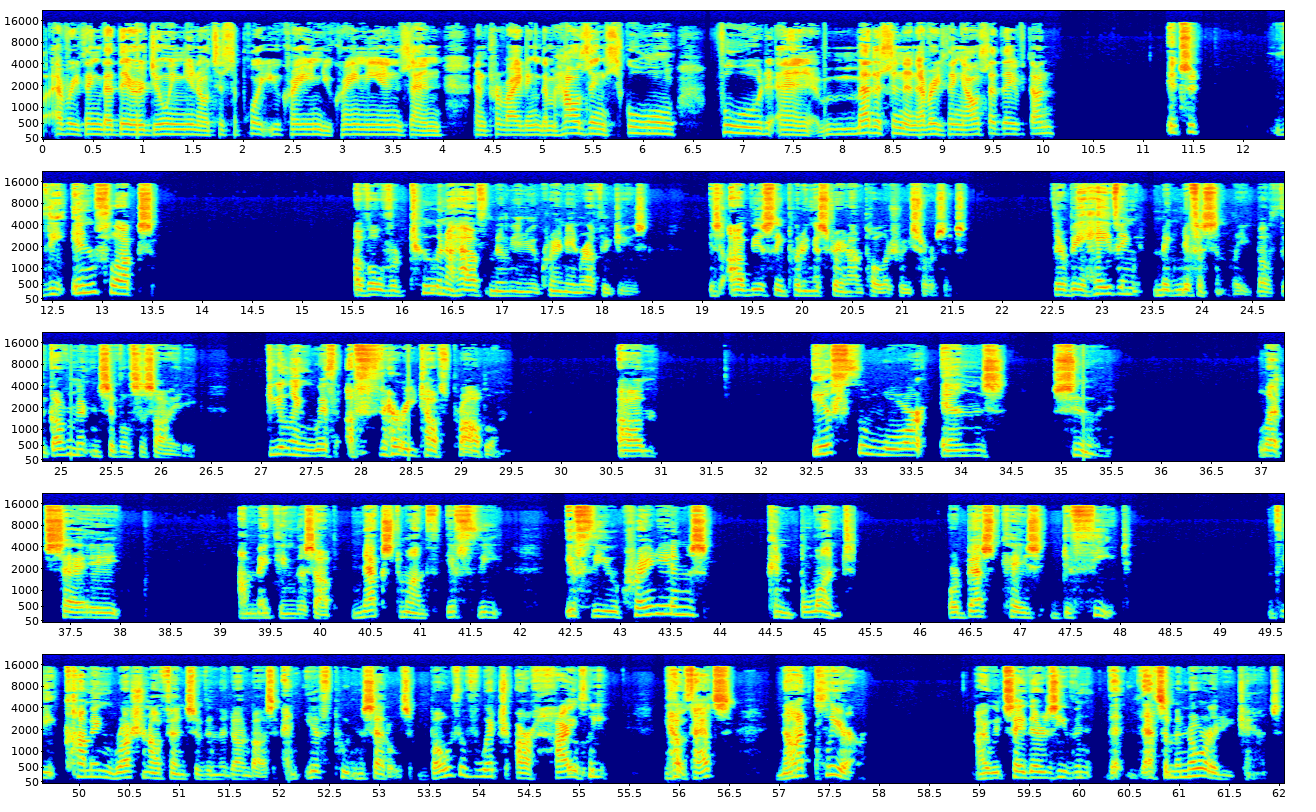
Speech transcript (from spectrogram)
everything that they are doing, you know, to support Ukraine, Ukrainians, and and providing them housing, school, food, and medicine, and everything else that they've done. It's a, the influx of over two and a half million Ukrainian refugees is obviously putting a strain on Polish resources. They're behaving magnificently, both the government and civil society dealing with a very tough problem. Um, if the war ends soon, let's say, I'm making this up, next month, if the if the Ukrainians can blunt or best case defeat the coming Russian offensive in the Donbass, and if Putin settles, both of which are highly, you know, that's not clear. I would say there's even that that's a minority chance,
